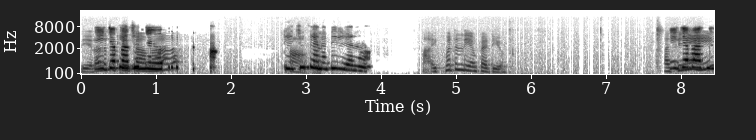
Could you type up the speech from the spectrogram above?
ලියනවද ටීචර් පුතේ පසින්දු තාම? ටීචර් කැනති ලියනවා. ආ ඉක්මනට ලියන් පැටියෝ. ටීචර් හෂිනි පසින්දු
